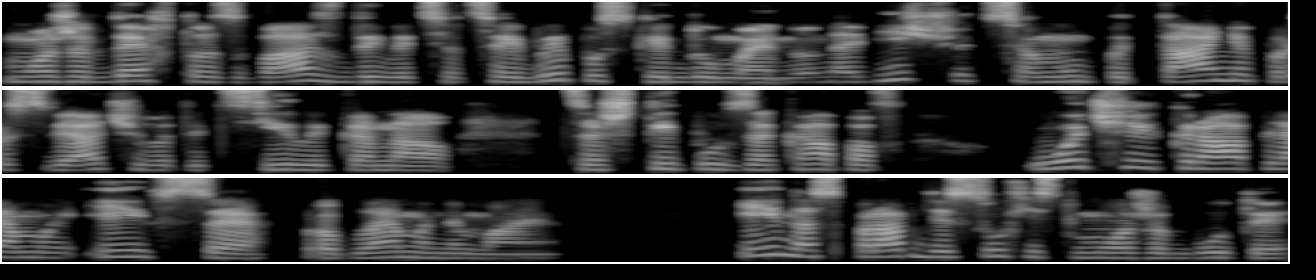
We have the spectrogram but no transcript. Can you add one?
може дехто з вас дивиться цей випуск і думає, ну навіщо цьому питанню присвячувати цілий канал? Це ж типу закапав очі краплями і все, проблеми немає. І насправді сухість може бути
